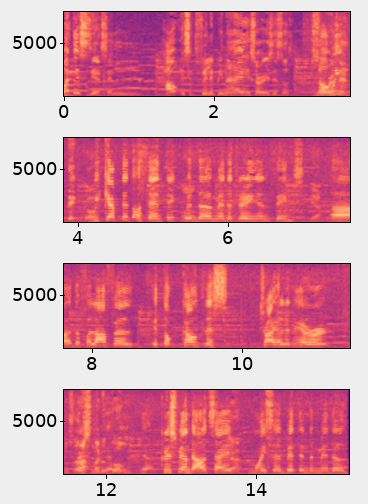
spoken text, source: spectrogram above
What is this and how is it Filipinized or is this a No, we, authentic? or- we kept it authentic with the Mediterranean things. Yeah. Uh, the falafel, it took countless trial and error. Sarap, malutong. Yeah, crispy on the outside, Yeah. moist a bit in the middle.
